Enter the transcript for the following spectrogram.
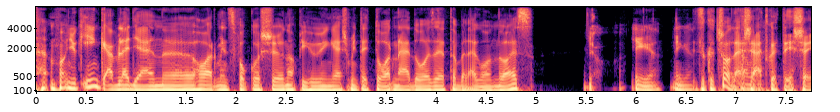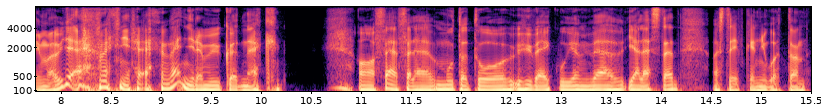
mondjuk inkább legyen 30 fokos napi hőinges, mint egy tornádó azért, ha belegondolsz. Ja, igen, igen. Ezek a csodás átkötéseim, ugye? Mennyire, mennyire működnek? a felfele mutató hüvelykúj, amivel jelezted, azt egyébként nyugodtan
